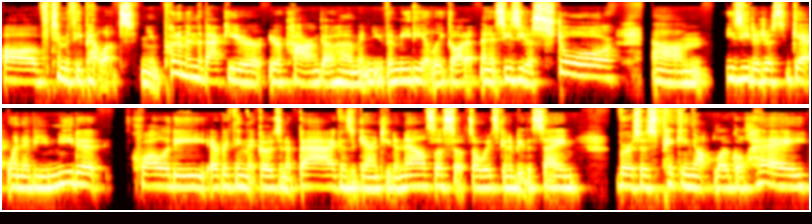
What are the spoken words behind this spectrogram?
of Timothy pellets. And you put them in the back of your, your car and go home, and you've immediately got it. And it's easy to store, um, easy to just get whenever you need it quality, everything that goes in a bag has a guaranteed analysis. So it's always going to be the same versus picking up local hay.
